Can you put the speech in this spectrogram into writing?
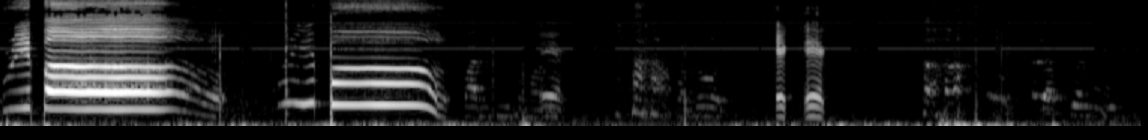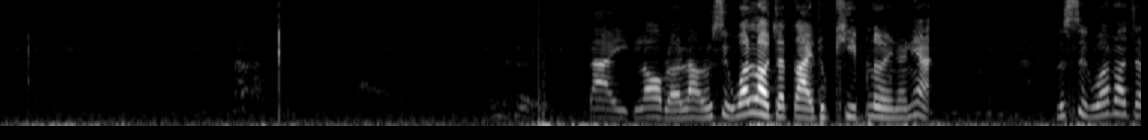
ครีปเปอร์ครีปเปอ อบแล้วเรารู้สึกว่าเราจะตายทุกคลิปเลยนะเนี่ย รู้สึกว่าเราจะ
